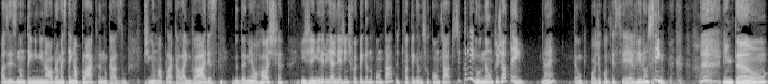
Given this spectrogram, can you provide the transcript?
Às vezes não tem ninguém na obra, mas tem a placa. No caso, tinha uma placa lá em várias, do Daniel Rocha, engenheiro. E ali a gente foi pegando contato, tu vai pegando os contatos e tu liga. O não tu já tem, né? Então, o que pode acontecer é vir um sim. Então,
